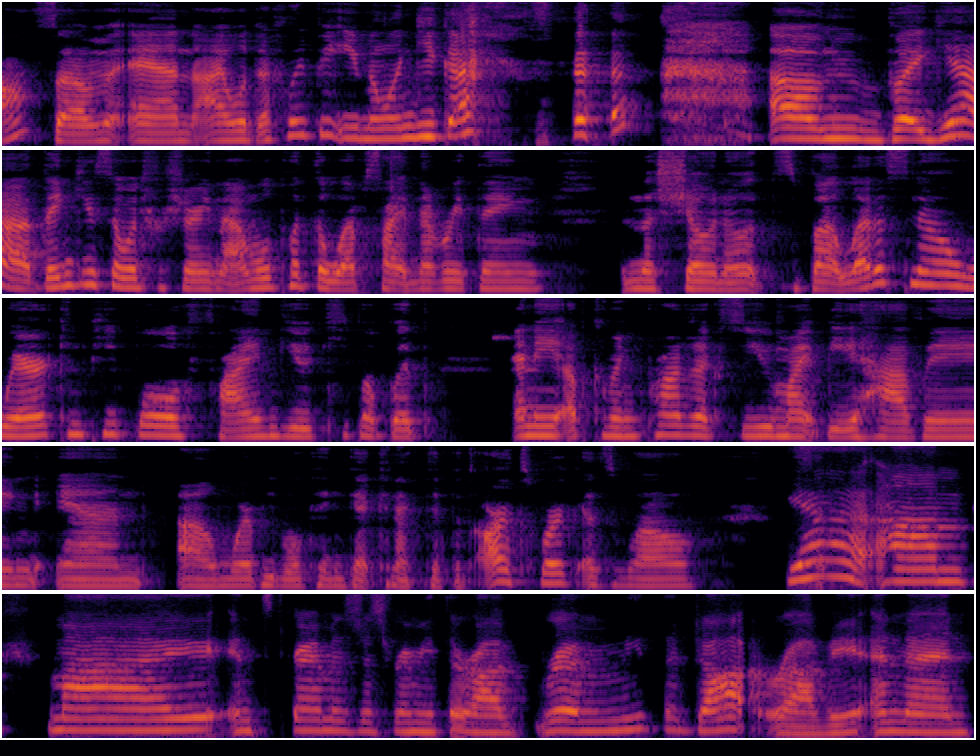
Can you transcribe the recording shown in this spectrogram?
awesome and i will definitely be emailing you guys um but yeah thank you so much for sharing that we'll put the website and everything in the show notes but let us know where can people find you keep up with any upcoming projects you might be having and um, where people can get connected with Artswork as well yeah. Um, my Instagram is just Ramita Rav Ramita dot Ravi. And then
